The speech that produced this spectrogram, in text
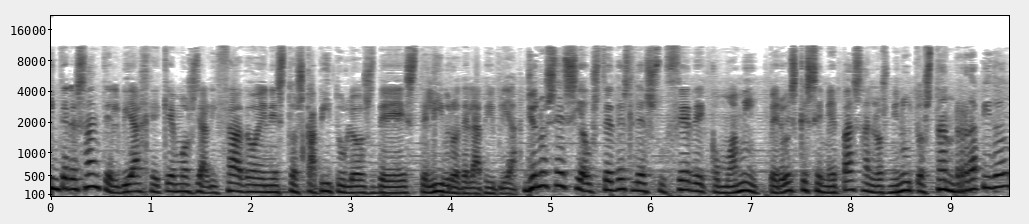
Interesante el viaje que hemos realizado en estos capítulos de este libro de la Biblia. Yo no sé si a ustedes les sucede como a mí, pero es que se me pasan los minutos tan rápido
